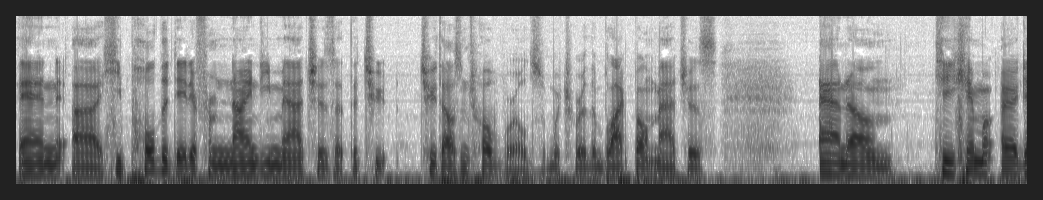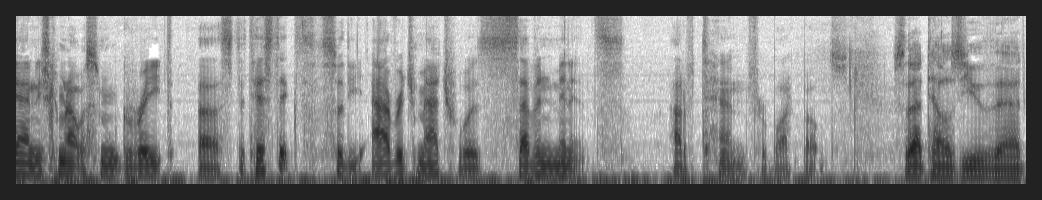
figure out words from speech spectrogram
And uh, he pulled the data from 90 matches at the two, 2012 Worlds, which were the black belt matches. And um, he came again. He's coming out with some great uh, statistics. So the average match was seven minutes out of ten for black belts. So that tells you that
